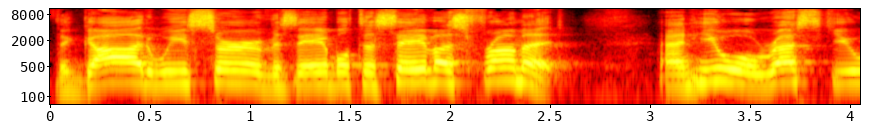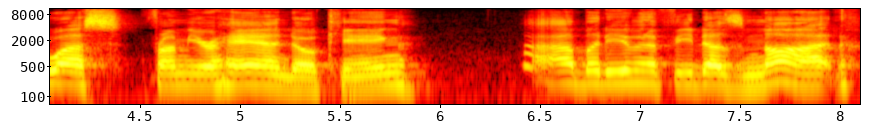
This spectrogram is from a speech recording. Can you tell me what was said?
the God we serve is able to save us from it, and he will rescue us from your hand, O king. Uh, but even if he does not,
